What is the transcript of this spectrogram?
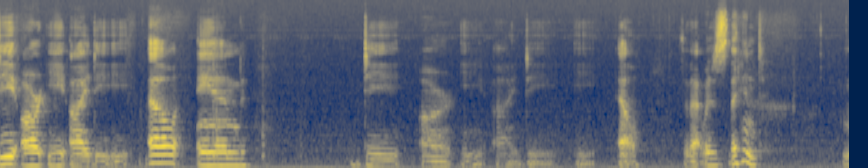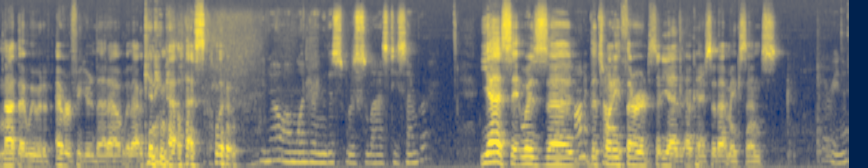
D R E I D E L, and D R L. So that was the hint. Not that we would have ever figured that out without getting that last clue. You know, I'm wondering. This was last December. Yes, it was uh, the twenty third. So yeah, okay, so that makes sense. Very nice.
